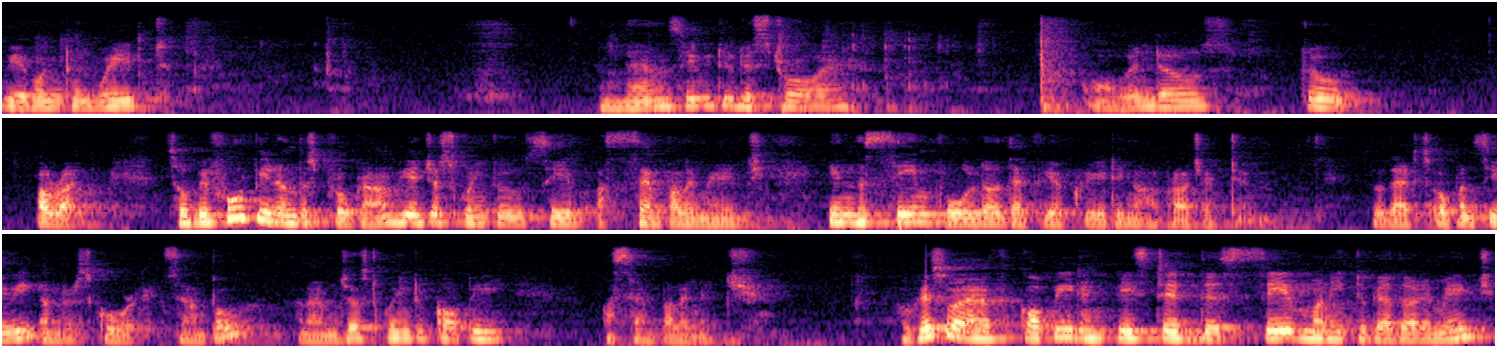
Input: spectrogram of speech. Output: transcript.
We are going to wait and then cv2 destroy windows to all right. So before we run this program we are just going to save a sample image in the same folder that we are creating our project in. So that's opencv underscore example and i'm just going to copy a sample image. Okay so I have copied and pasted this save money together image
